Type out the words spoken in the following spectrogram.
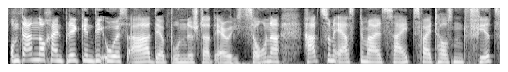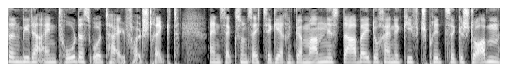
Und dann noch ein Blick in die USA. Der Bundesstaat Arizona hat zum ersten Mal seit 2014 wieder ein Todesurteil vollstreckt. Ein 66-jähriger Mann ist dabei durch eine Giftspritze gestorben.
